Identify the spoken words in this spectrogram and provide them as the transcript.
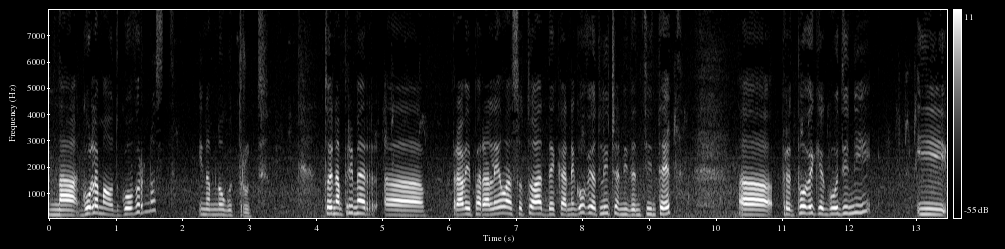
на голема одговорност и на многу труд. Тој, на пример, прави паралела со тоа дека неговиот личен идентитет пред повеќе години и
